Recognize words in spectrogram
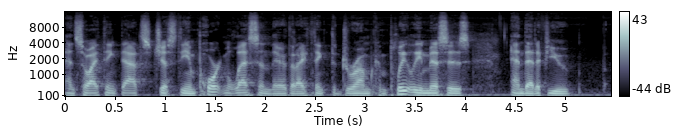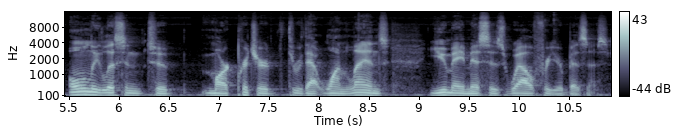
And so I think that's just the important lesson there that I think the drum completely misses. And that if you only listen to Mark Pritchard through that one lens, you may miss as well for your business.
